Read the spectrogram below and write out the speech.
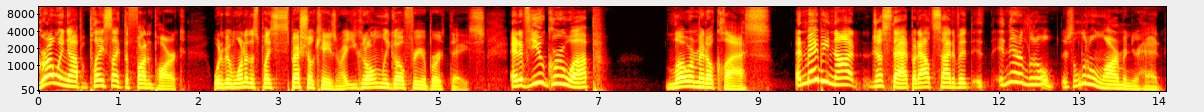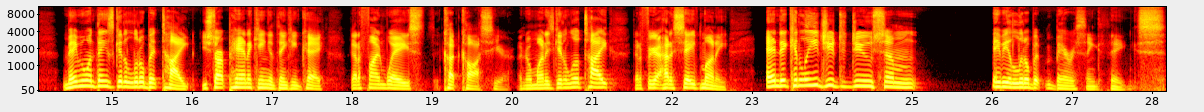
Growing up, a place like the Fun Park would have been one of those places, special occasion, right? You could only go for your birthdays. And if you grew up lower middle class, and maybe not just that, but outside of it, in there a little, there's a little alarm in your head. Maybe when things get a little bit tight, you start panicking and thinking, okay, got to find ways to cut costs here. I know money's getting a little tight. Got to figure out how to save money. And it can lead you to do some maybe a little bit embarrassing things.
